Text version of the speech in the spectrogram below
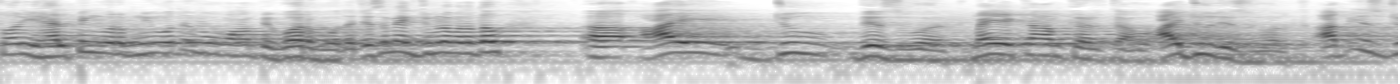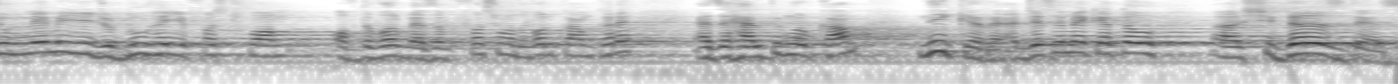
सॉरी हेल्पिंग वर्ब नहीं होता वो वहाँ पे वर्ब होता है। जैसे मैं एक जुमला बताता हूँ आई डू दिस वर्क मैं ये काम करता हूँ। आई डू दिस वर्क अब इस जुमले में ये जो डू है, ये first form of the verb as a first form of the verb काम करे एज ए हेल्पिंग वर्ब काम नहीं कर रहा है। जैसे मैं कहता कहता हूँ शी डज दिस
